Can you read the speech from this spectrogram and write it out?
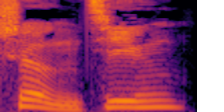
圣经。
